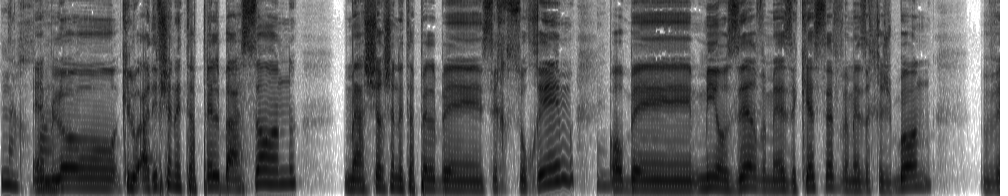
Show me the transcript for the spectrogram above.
נכון, הם לא, כאילו עדיף שנטפל באסון מאשר שנטפל בסכסוכים. או במי עוזר ומאיזה כסף ומאיזה חשבון. ו...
